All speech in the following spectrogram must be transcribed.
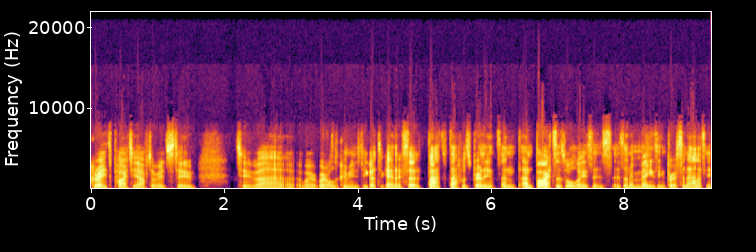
great party afterwards to to uh, where where all the community got together. So that that was brilliant. And and Bart as always is is an amazing personality.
